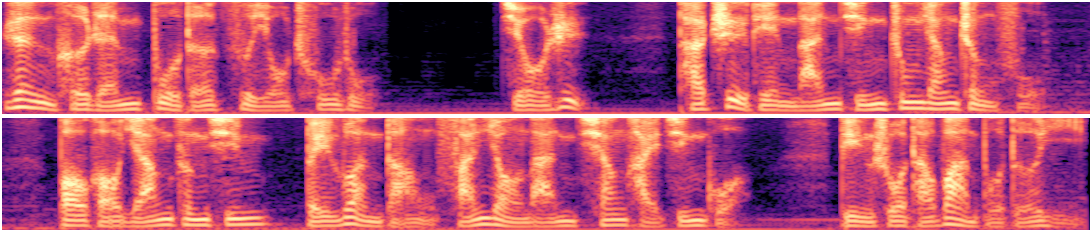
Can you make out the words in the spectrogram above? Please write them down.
任何人不得自由出入。九日，他致电南京中央政府，报告杨增新被乱党樊耀南戕害经过，并说他万不得已，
